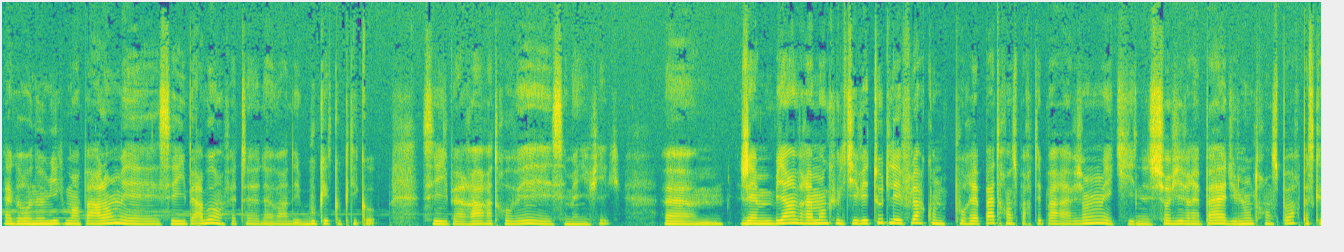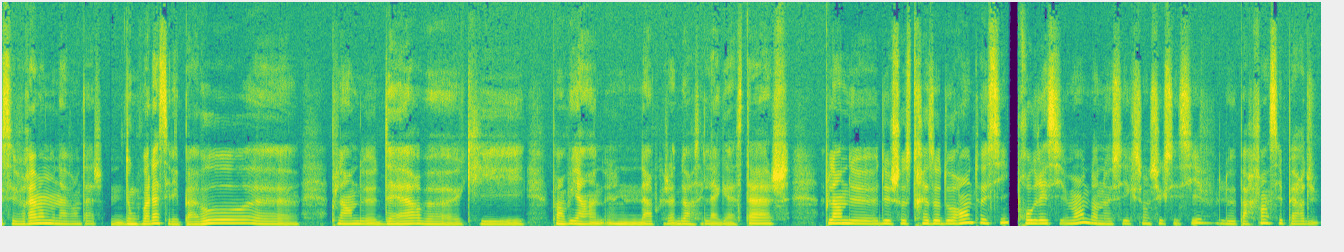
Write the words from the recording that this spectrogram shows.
agronomiquement parlant, mais c'est hyper beau en fait euh, d'avoir des bouquets de coquelicots. C'est hyper rare à trouver et c'est magnifique. Euh, j'aime bien vraiment cultiver toutes les fleurs qu'on ne pourrait pas transporter par avion et qui ne survivraient pas à du long transport parce que c'est vraiment mon avantage. Donc voilà, c'est les pavots, euh, plein d'herbes euh, qui... Par exemple, il y a une herbe que j'adore, c'est la gastache. Plein de, de choses très odorantes aussi. Progressivement, dans nos sélections successives, le parfum s'est perdu.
